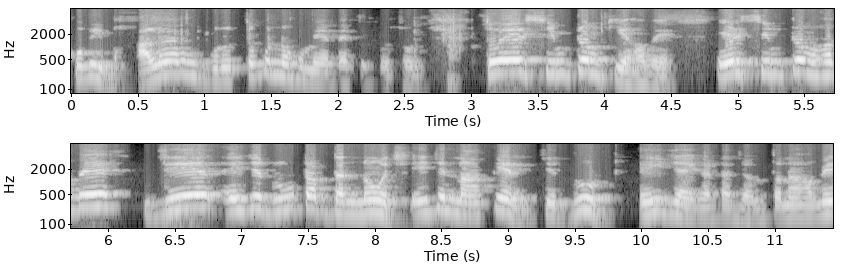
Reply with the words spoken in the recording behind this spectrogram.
খুবই ভালো এবং গুরুত্বপূর্ণ হোমিওপ্যাথিক ওষুধ। তো এর সিমটম কি হবে? এর সিমটম হবে যে এই যে রুট অফ দ্য নোজ এই যে নাকের যে রুট এই জায়গাটা যন্ত্রণা হবে।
